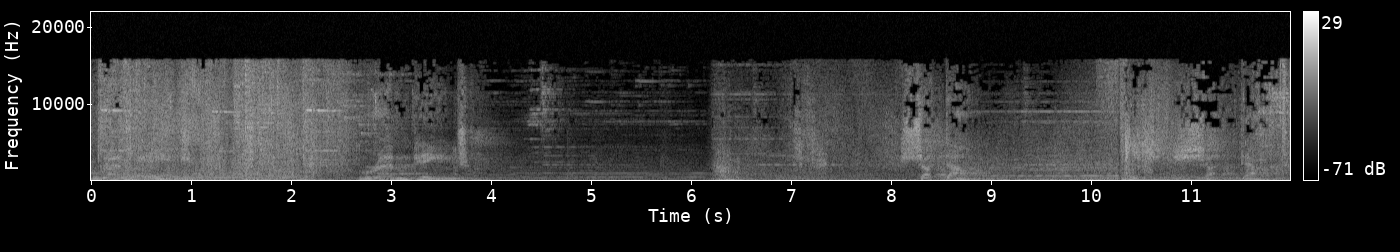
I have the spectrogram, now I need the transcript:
Rampage. Rampage. Shut down. Shut down.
